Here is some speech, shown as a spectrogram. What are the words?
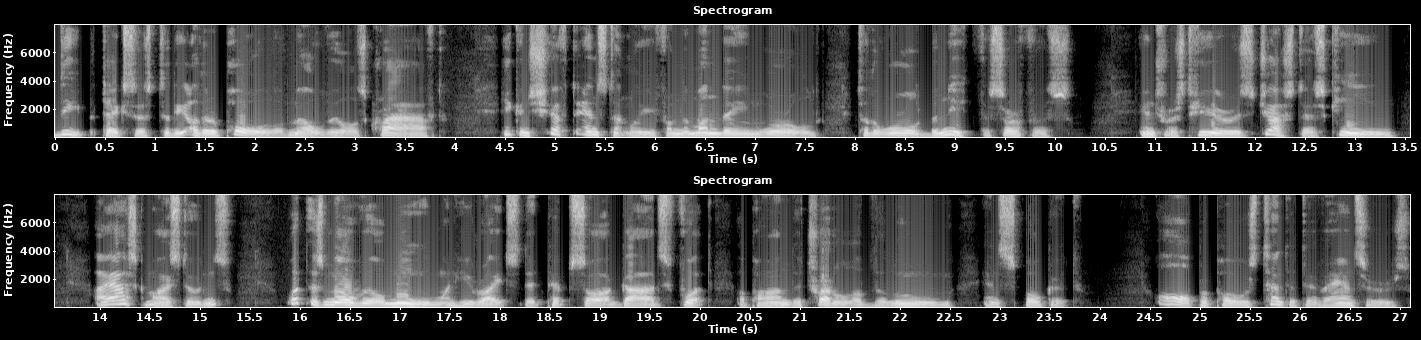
Deep takes us to the other pole of Melville's craft. He can shift instantly from the mundane world to the world beneath the surface. Interest here is just as keen. I ask my students, what does Melville mean when he writes that Pip saw God's foot upon the treadle of the loom and spoke it? All propose tentative answers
